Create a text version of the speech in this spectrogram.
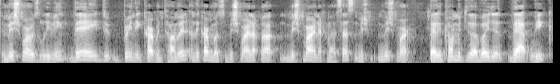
The Mishmar is leaving. They bring the carbon tamid and the carbon musaf. Mishmar Nechnasas Mishmar that is coming to the avodah that week.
